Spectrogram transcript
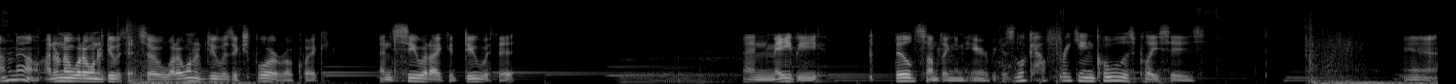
I don't know. I don't know what I want to do with it. So what I want to do is explore it real quick and see what I could do with it. And maybe build something in here, because look how freaking cool this place is. Yeah.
